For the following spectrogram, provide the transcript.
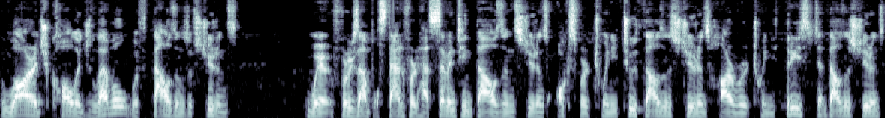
large college level with thousands of students, where, for example, Stanford has 17,000 students, Oxford 22,000 students, Harvard 23,000 students,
